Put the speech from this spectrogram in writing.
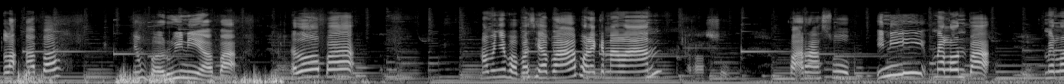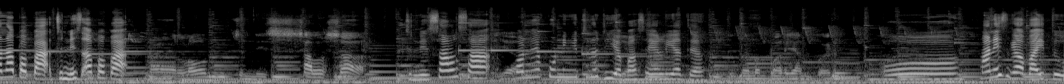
la- apa? Yang baru ini ya, Pak. Halo, Pak. Namanya Bapak siapa? Boleh kenalan? raso Pak Rasup. Ini melon, Pak. iya Melon apa, Pak? Jenis apa, Pak? melon jenis salsa jenis salsa Iya. warnanya kuning itu tadi ya pak? Saya lihat ya. Itu varian baru. Oh manis nggak pak itu?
